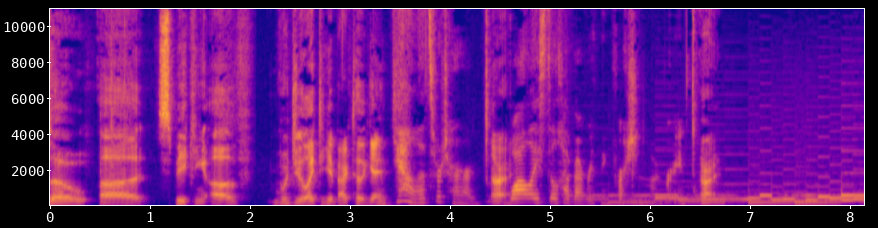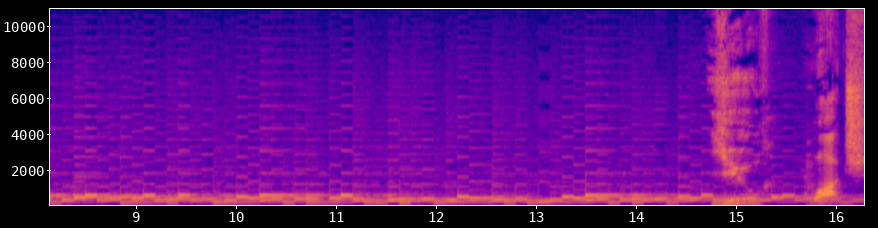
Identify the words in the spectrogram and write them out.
So, uh, speaking of, would you like to get back to the game? Yeah, let's return. All right. While I still have everything fresh in my brain. All right. You watch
